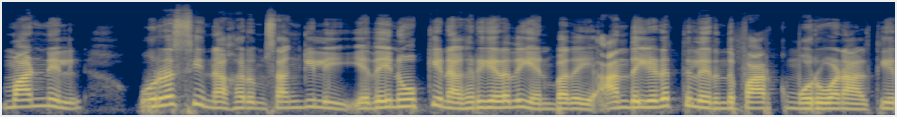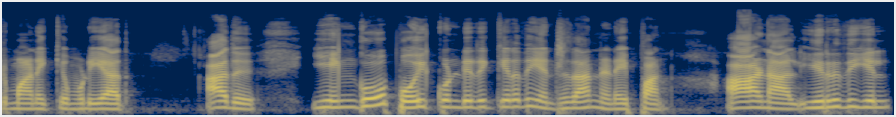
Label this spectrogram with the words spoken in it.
மண்ணில் உரசி நகரும் சங்கிலி எதை நோக்கி நகர்கிறது என்பதை அந்த இடத்திலிருந்து பார்க்கும் ஒருவனால் தீர்மானிக்க முடியாது. அது எங்கோ போய்கொண்டிருக்கிறது என்றுதான் நினைப்பான். ஆனால் இறுதியில்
